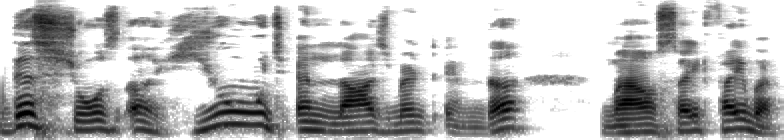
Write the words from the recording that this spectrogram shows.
this shows a huge enlargement in the myocyte fiber.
